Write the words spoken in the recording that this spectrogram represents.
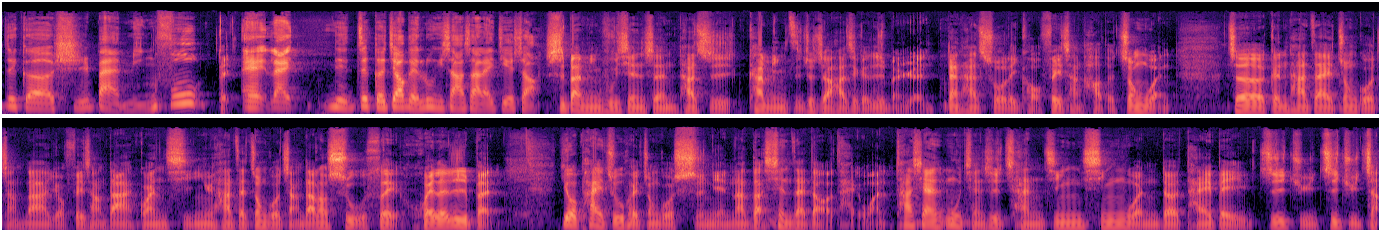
这个石板民夫。对哎，来，你这个交给路易莎莎来介绍。石板民夫先生，他是看名字就知道他是个日本人，但他说了一口非常好的中文，这跟他在中国长大有非常大的关系，因为他在中国长大到十五岁，回了日本，又派驻回中国十年，那到现在到了台湾，他现在目前是产经新闻的台北支局支局长。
